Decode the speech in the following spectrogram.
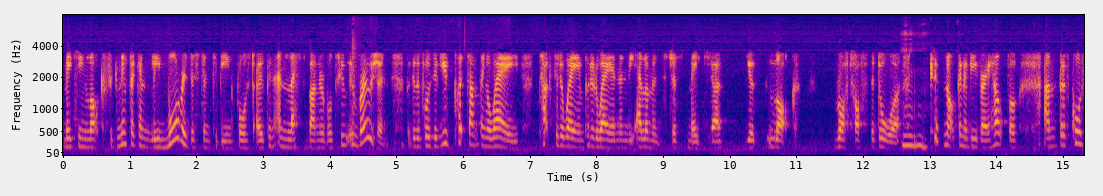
making locks significantly more resistant to being forced open and less vulnerable to erosion. Because, of course, if you put something away, tucked it away and put it away, and then the elements just make your, your lock rot off the door. It's not going to be very helpful. Um, but of course,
